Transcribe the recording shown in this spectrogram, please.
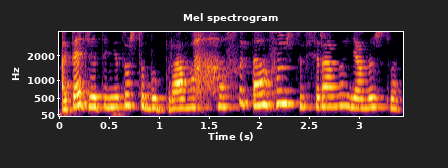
Опять же, это не то чтобы провал, потому что все равно я вышла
